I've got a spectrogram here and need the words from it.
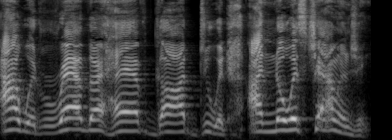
I would rather have God do it. I know it's challenging.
